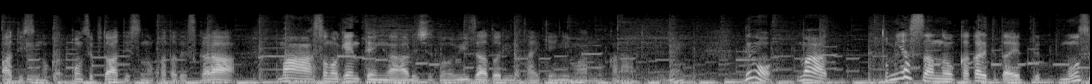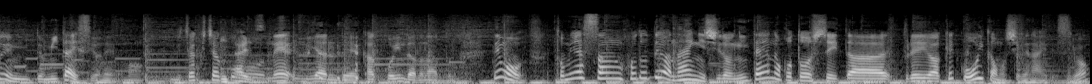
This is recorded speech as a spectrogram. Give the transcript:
アーティストの、コンセプトアーティストの方ですからまあその原点がある種このウィザードリーの体験にもあるのかなというね。でもまあ富安さんの描かれてた絵ってものすごい見たいですよね、まあ、めちゃくちゃこうね、リアルでかっこいいんだろうなと。でも、富安さんほどではないにしろ、似たようなことをしていたプレイヤーは結構多いかもしれないですよ。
